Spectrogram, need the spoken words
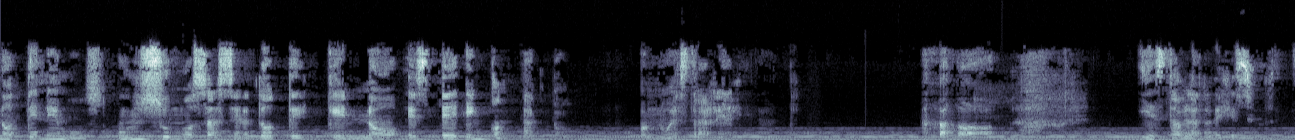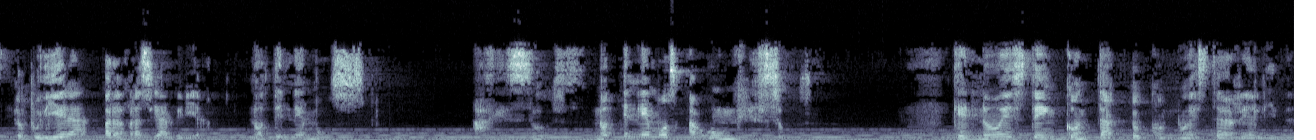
No tenemos un sumo sacerdote que no esté en contacto con nuestra realidad. y está hablando de Jesús. Lo pudiera parafrasear, diría, no tenemos a Jesús, no tenemos a un Jesús que no esté en contacto con nuestra realidad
